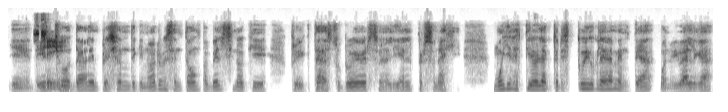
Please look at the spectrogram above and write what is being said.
Eh, de hecho, daba la impresión de que no representaba un papel, sino que proyectaba su propia personalidad en el personaje. Muy al estilo del actor estudio, claramente. ¿ah? Bueno, y valga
